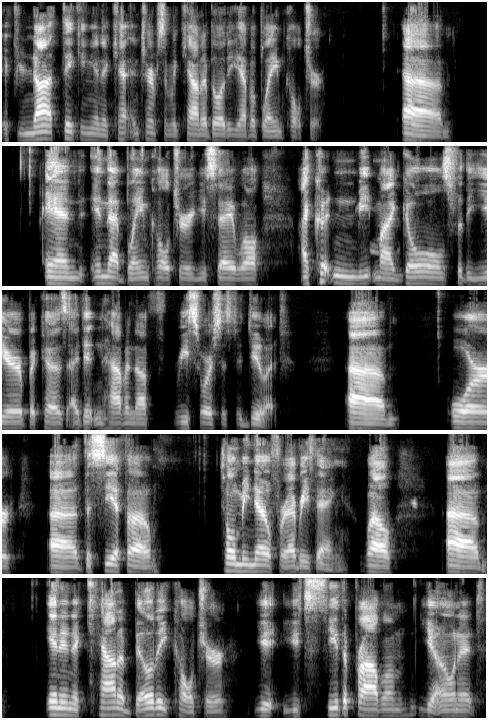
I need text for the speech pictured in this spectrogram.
if you're not thinking in account in terms of accountability you have a blame culture. Um, and in that blame culture you say well i couldn't meet my goals for the year because i didn't have enough resources to do it. Um, or uh, the cfo told me no for everything. Well um, in an accountability culture you you see the problem you own it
